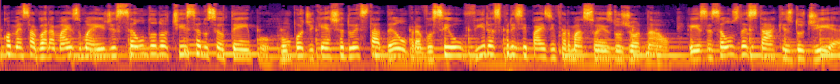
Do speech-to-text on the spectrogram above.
começa agora mais uma edição do Notícia no seu Tempo, um podcast do Estadão para você ouvir as principais informações do jornal. Esses são os destaques do dia.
